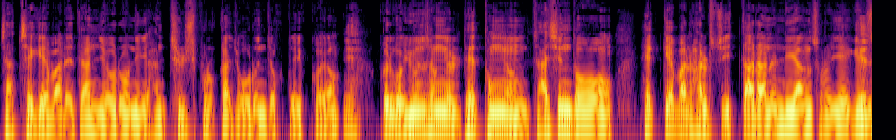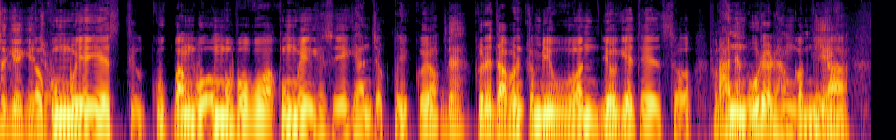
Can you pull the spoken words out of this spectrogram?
자체 개발에 대한 여론이 한 70%까지 오른 적도 있고요. 예. 그리고 윤석열 대통령 자신도 핵 개발할 수 있다라는 뉘앙스로 얘기를 어, 국무회의에 국방부 업무 보고와 국무회의에서 얘기한 적도 있고요. 네. 그러다 보니까 미국은 여기에 대해서. 많은 우려를 한 겁니다. 예.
